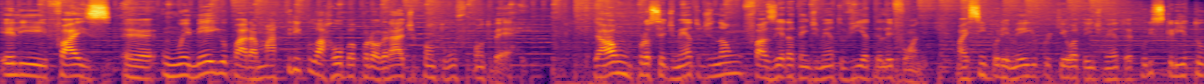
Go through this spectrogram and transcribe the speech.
ele faz é, um e-mail para matrícula.prograde.uf.br. Há um procedimento de não fazer atendimento via telefone, mas sim por e-mail, porque o atendimento é por escrito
